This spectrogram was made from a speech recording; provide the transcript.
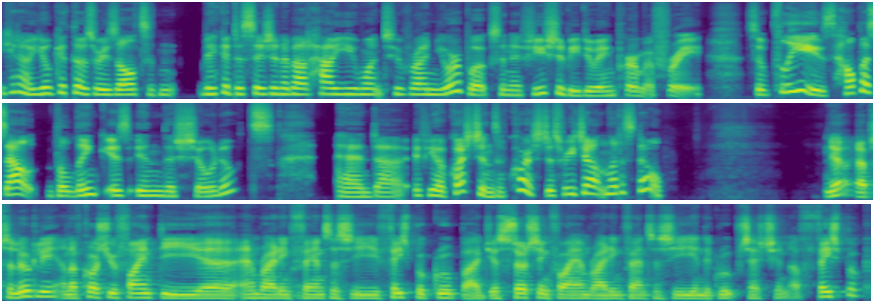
you know you'll get those results and make a decision about how you want to run your books and if you should be doing perma free so please help us out the link is in the show notes and uh, if you have questions of course just reach out and let us know Yeah, absolutely. And of course, you find the uh, Am Writing Fantasy Facebook group by just searching for Am Writing Fantasy in the group section of Facebook.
